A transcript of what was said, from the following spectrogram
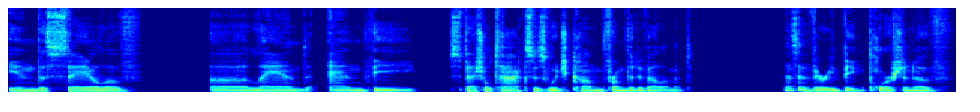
in the sale of uh, land and the special taxes which come from the development. That's a very big portion of,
